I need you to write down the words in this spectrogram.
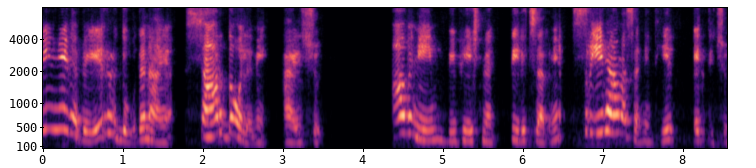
പിന്നീട് വേറൊരു ദൂതനായ ശാർദോലനെ അയച്ചു. അവനെയും വിഭീഷണൻ തിരിച്ചറിഞ്ഞ് ശ്രീരാമ സന്നിധിയിൽ എത്തിച്ചു.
